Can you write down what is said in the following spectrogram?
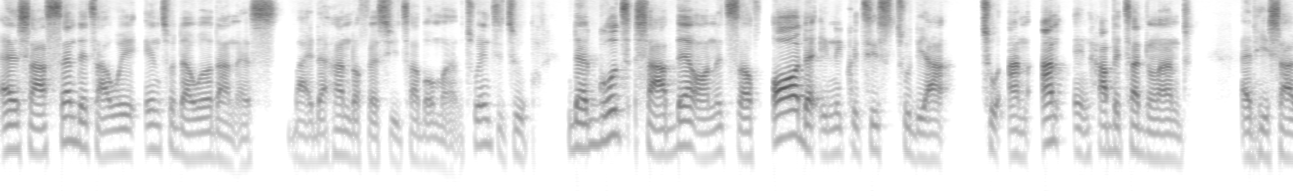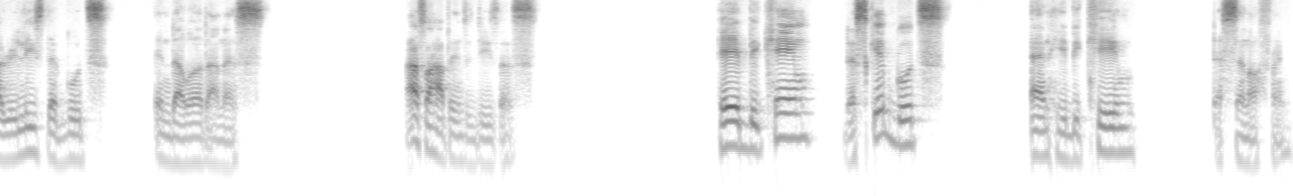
and shall send it away into the wilderness by the hand of a suitable man. 22. The goat shall bear on itself all the iniquities to their to an uninhabited land, and he shall release the goats in the wilderness. That's what happened to Jesus. He became the scapegoat and he became the sin offering.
